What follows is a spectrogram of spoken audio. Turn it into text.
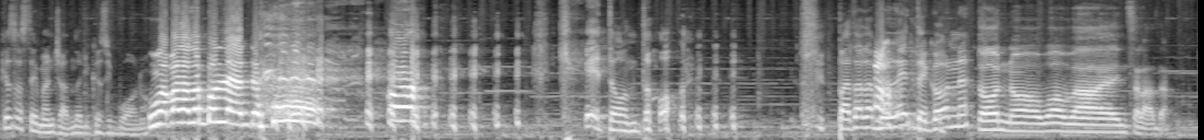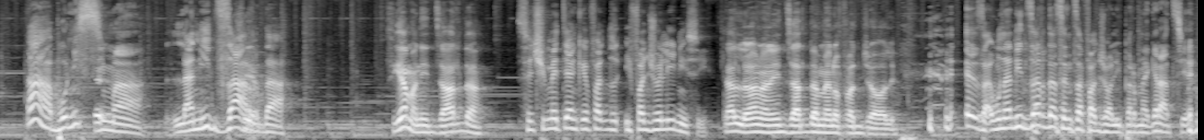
Cosa stai mangiando di così buono? Una patata bollente! Che tonto! Patata bollente con... Tonno, uova e insalata. Ah, buonissima! La nizzarda. Si chiama Nizzarda? Se ci metti anche i fag- i fagiolini, sì. Allora una Nizzarda meno fagioli. esatto, una nizzarda senza fagioli per me, grazie.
